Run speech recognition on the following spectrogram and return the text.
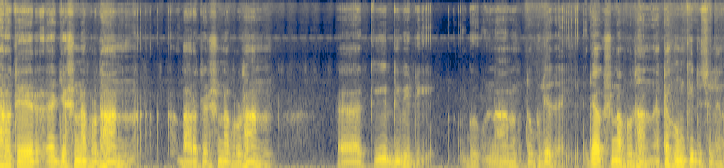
ভারতের যে সেনাপ্রধান, ভারতের সেনাপ্রধান কি দিবেডি নাম তো ভুলে যাই। যাই হোক সেনাপ্রধান, একটা হুমকি দিছিলেন।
